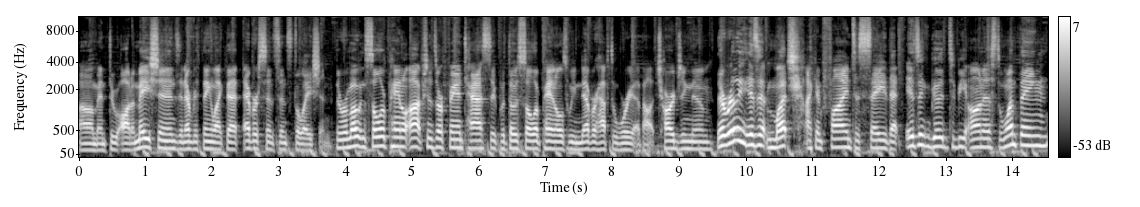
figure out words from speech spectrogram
Um, and through automations and everything like that ever since installation. The remote and solar panel options are fantastic. With those solar panels, we never have to worry about charging them. There really isn't much I can find to say that isn't good, to be honest. One thing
